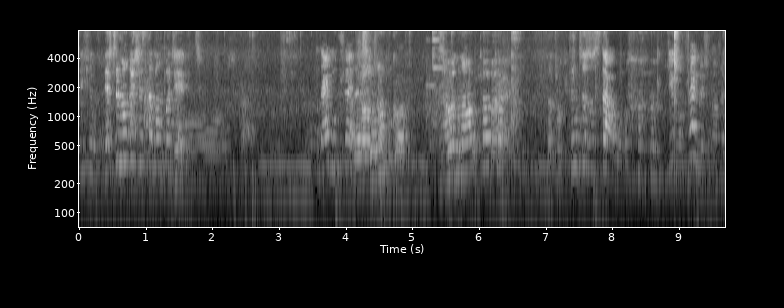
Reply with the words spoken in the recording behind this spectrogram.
Ty się Jeszcze mogę się z tobą podzielić. Daj mu Ale przegryźć. skorupko, No, no, to, to drugi tym co zostało. Gdzie mu przegryźć może?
